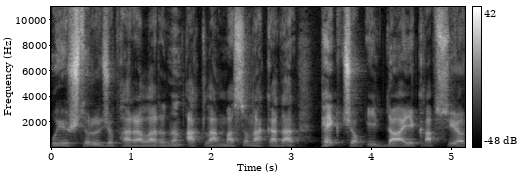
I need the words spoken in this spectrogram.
uyuşturucu paralarının aklanmasına kadar pek çok iddiayı kapsıyor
